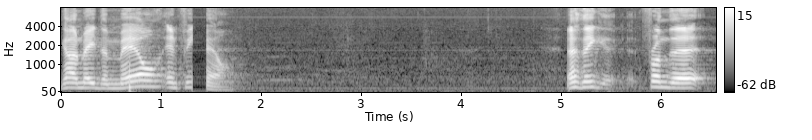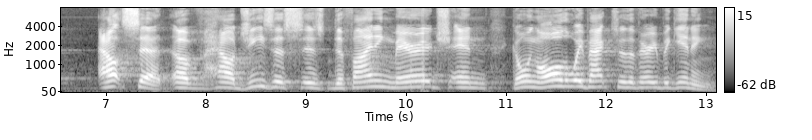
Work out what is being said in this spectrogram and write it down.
God made them male and female. I think from the outset of how Jesus is defining marriage and going all the way back to the very beginning.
